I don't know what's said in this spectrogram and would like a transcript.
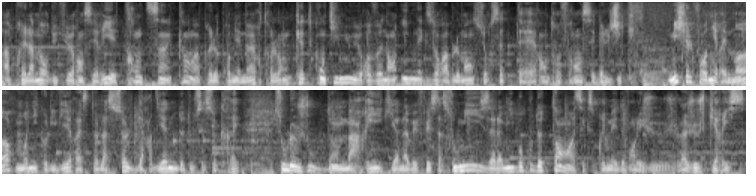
après la mort du tueur en série et 35 ans après le premier meurtre, l'enquête continue, revenant inexorablement sur cette terre entre France et Belgique. Michel Fournier est mort, Monique Olivier reste la seule gardienne de tous ses secrets. Sous le joug d'un mari qui en avait fait sa soumise, elle a mis beaucoup de temps à s'exprimer devant les juges. La juge Kéris,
